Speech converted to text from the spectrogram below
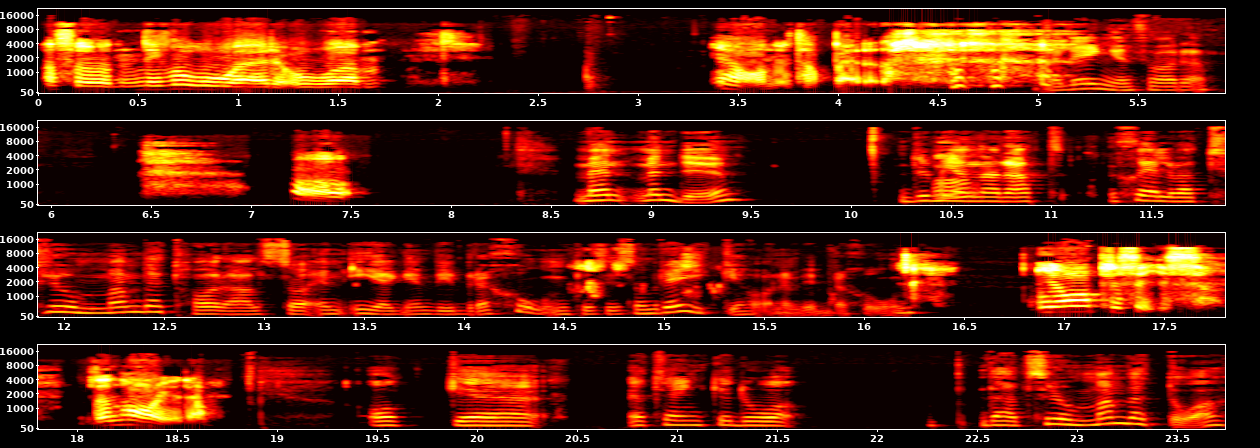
alltså, nivåer och ja, nu tappar jag det där. ja, det är ingen fara. Ja. Men, men du, du menar att själva trummandet har alltså en egen vibration, precis som reiki har en vibration? Ja, precis. Den har ju det. Och eh, jag tänker då, det här trummandet då,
